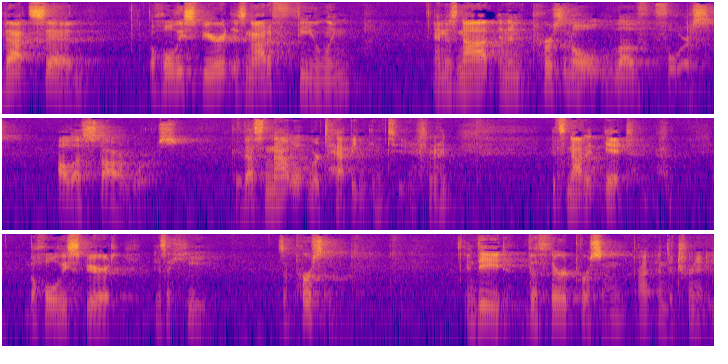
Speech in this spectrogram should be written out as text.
That said, the Holy Spirit is not a feeling and is not an impersonal love force a la Star Wars. Okay, that's not what we're tapping into, right? It's not an it. The Holy Spirit is a He, is a person. Indeed, the third person uh, in the Trinity.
